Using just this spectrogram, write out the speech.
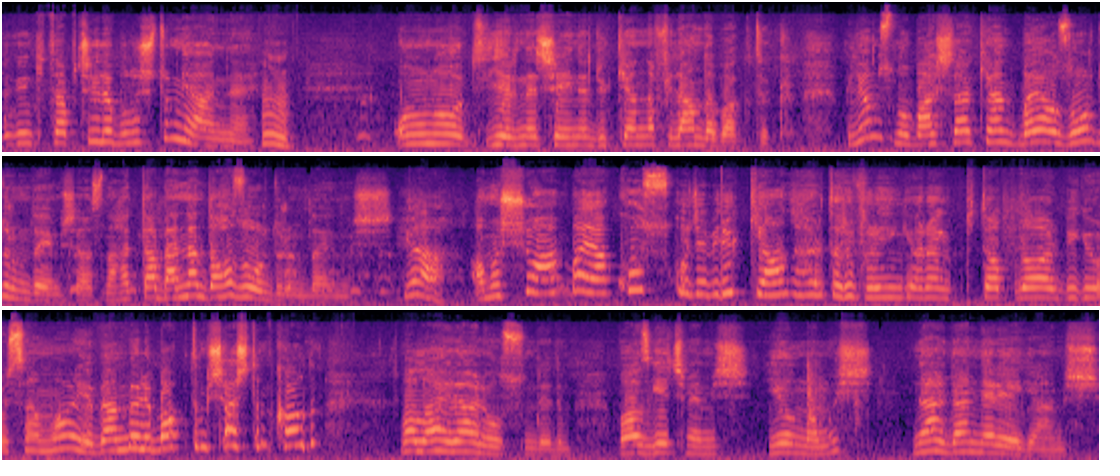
Bugün kitapçıyla buluştum ya anne. Onun o yerine şeyine, dükkanına falan da baktık. Biliyor musun o başlarken bayağı zor durumdaymış aslında. Hatta benden daha zor durumdaymış. Ya Ama şu an bayağı koskoca bir dükkan. Her tarafı rengarenk kitaplar bir görsen var ya. Ben böyle baktım şaştım kaldım. Vallahi helal olsun dedim. Vazgeçmemiş, yılmamış. Nereden nereye gelmiş.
